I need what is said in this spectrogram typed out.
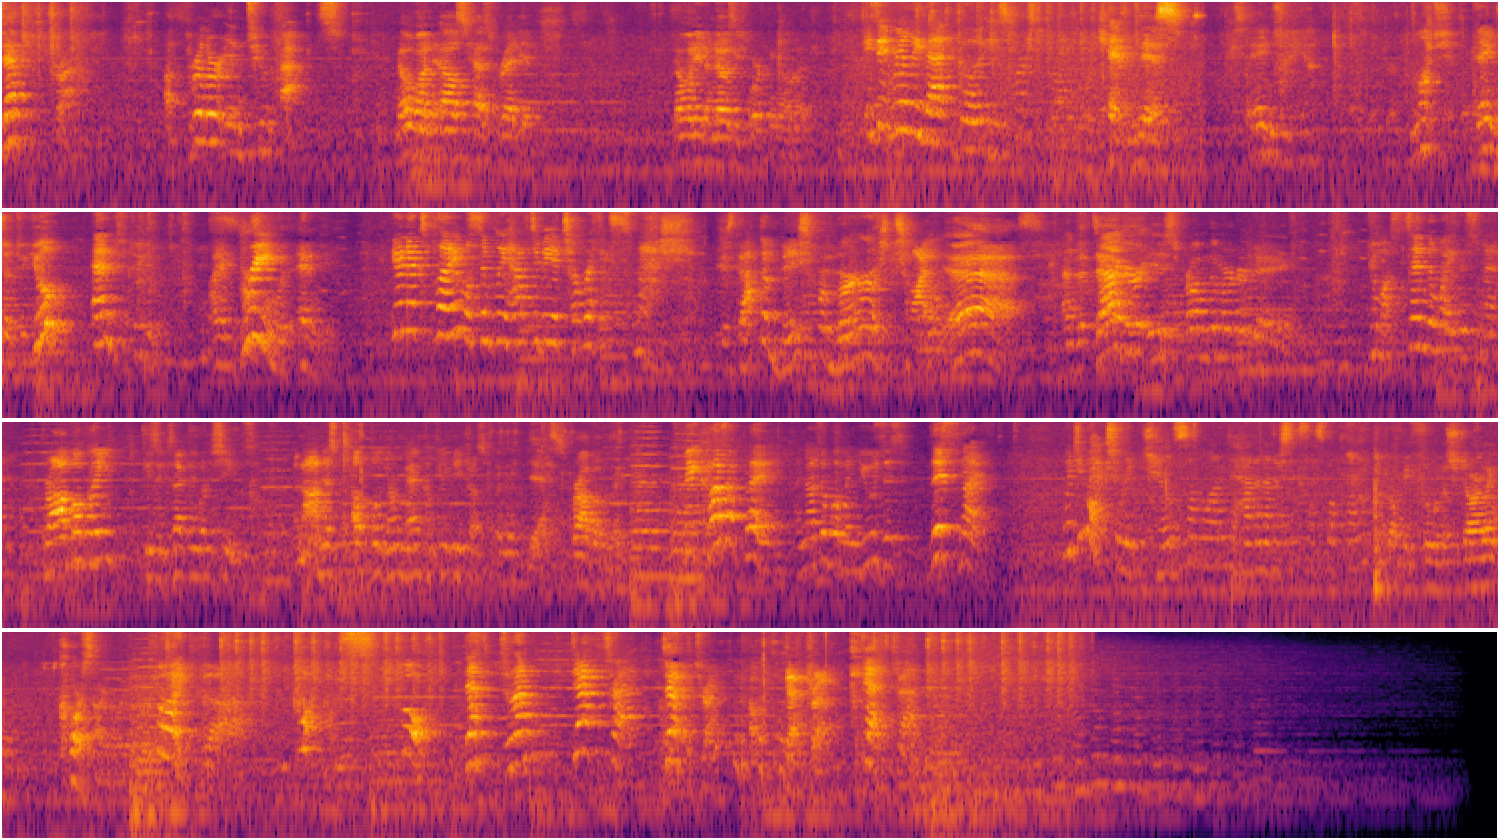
Deathtrap, a thriller in two acts. No one else has read it. No one even knows he's working on it. Is it really that good, his first play? We can't miss. There's danger here. Much danger to you and to you. I am green with envy. Your next play will simply have to be a terrific smash. Is that the mace for murderer's child? Yes. And the dagger is from the murder game. You must send away this man. Probably he's exactly what it seems. An honest, helpful young man completely trustworthy. Yes, probably. Because of play, another woman uses this knife. Would you actually kill someone to have another successful play? Don't be foolish, darling. Of course I would. Micah! What a smoke! Death trap. Death trap! Death trap! Oh, death trap. Death trap!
